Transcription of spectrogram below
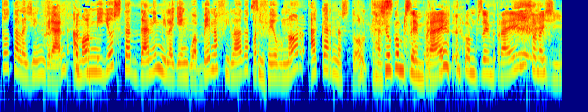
tota la gent gran amb el millor estat d'ànim i la llengua ben afilada per Sí. fer honor a Carnestoltes. Això com sempre, eh? Com sempre, ells són així.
